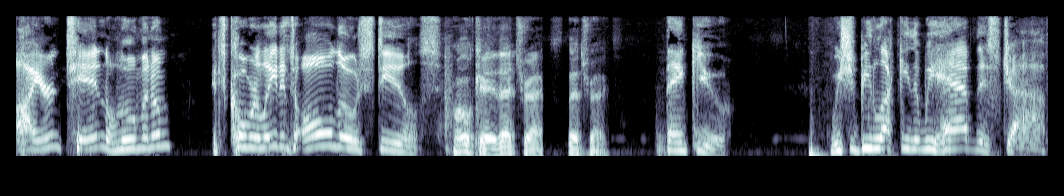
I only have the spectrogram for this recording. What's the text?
Iron, tin, aluminum. It's correlated to all those steels. Okay, that tracks. That tracks. Thank you. We should be lucky that we have this job.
